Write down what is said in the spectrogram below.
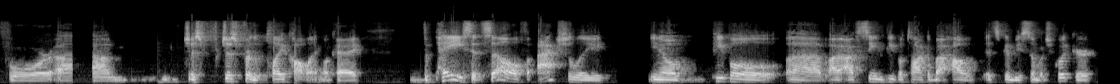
for um, just just for the play calling. Okay, the pace itself actually, you know, people uh, I, have seen people talk about how it's going to be so much quicker.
